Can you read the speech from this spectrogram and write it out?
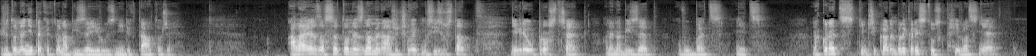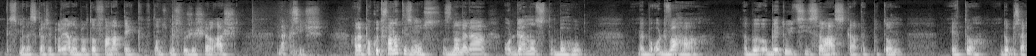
Že to není tak, jak to nabízejí různí diktátoři. Ale zase to neznamená, že člověk musí zůstat někde uprostřed a nenabízet vůbec nic. Nakonec tím příkladem byl Kristus, který vlastně, bychom dneska řekli, ano, byl to fanatik, v tom smyslu, že šel až na kříž. Ale pokud fanatismus znamená oddanost Bohu, nebo odvaha, nebo obětující se láska, tak potom je to dobře.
